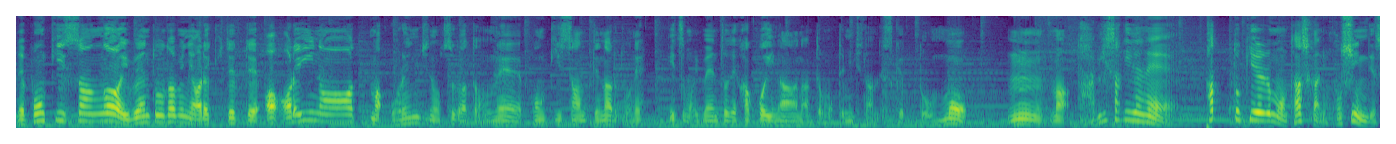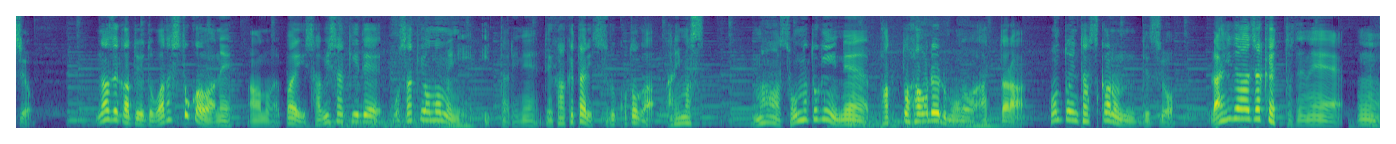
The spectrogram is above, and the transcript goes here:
で、ポンキースさんがイベントのためにあれ着てて、あ、あれいいなーまあ、オレンジの姿のね、ポンキースさんってなるとね、いつもイベントでかっこいいなーなんて思って見てたんですけども、うん、まあ、旅先でね、パッと着れるもの確かに欲しいんですよ。なぜかというと、私とかはね、あの、やっぱり旅先でお酒を飲みに行ったりね、出かけたりすることがあります。まあ、そんな時にね、パッと羽織れるものがあったら、本当に助かるんですよ。ライダージャケットでね、うん。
